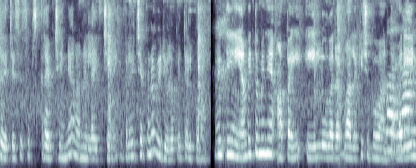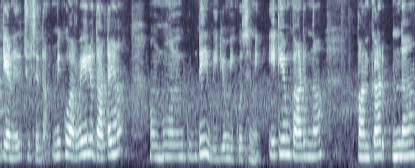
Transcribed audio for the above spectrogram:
దయచేసి సబ్స్క్రైబ్ చేయండి అలానే లైక్ చేయండి. ఇంకా లైక్ చేయకుండా వీడియోలోకి అయితే వెళ్ళిపోదాం. అయితే యాభై తొమ్మిది ఆపై ఏళ్ళు వర వాళ్ళకి శుభవార్త. మరి ఏంటి అనేది చూసేద్దాం. మీకు అరవై ఏళ్ళు దాటాయా? అవును అనుకుంటే ఈ వీడియో మీకోసమే. ఏటీఎం కార్డు ఉందా పాన్ కార్డ్ ఉందా?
